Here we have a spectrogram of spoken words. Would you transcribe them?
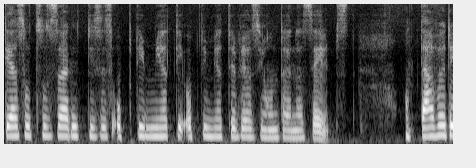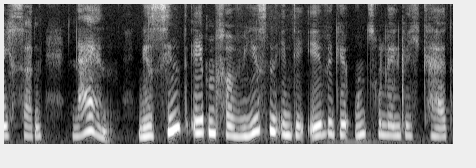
der sozusagen dieses optimiert, die optimierte Version deiner selbst. Und da würde ich sagen, nein, wir sind eben verwiesen in die ewige Unzulänglichkeit,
